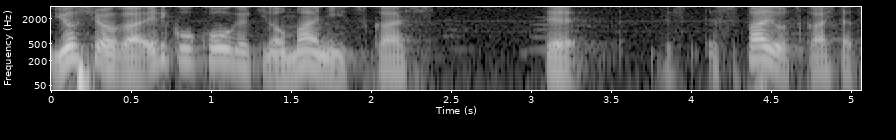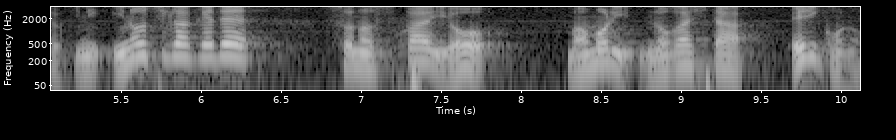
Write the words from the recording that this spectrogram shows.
ヨシュアがエリコ攻撃の前に使わしてスパイを使わした時に命がけでそのスパイを守り逃したエリコの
